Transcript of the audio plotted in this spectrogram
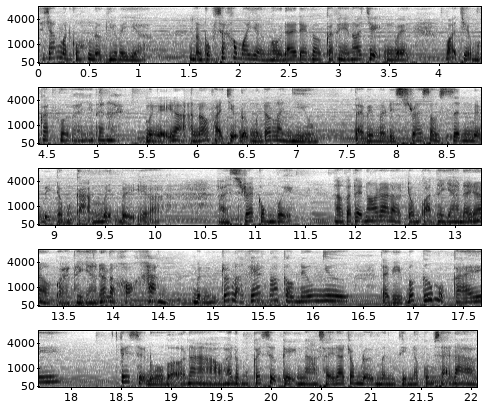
thì chắc mình cũng không được như bây giờ mình cũng sẽ không bao giờ ngồi đây để có thể nói chuyện về mọi chuyện một cách vui vẻ như thế này. Mình nghĩ là anh nó phải chịu đựng mình rất là nhiều tại vì mình bị stress sau sinh mình bị trầm cảm mình bị uh, stress công việc. À, có thể nói ra là trong khoảng thời gian đấy là khoảng thời gian rất là khó khăn. Mình rất là ghét nói câu nếu như tại vì bất cứ một cái cái sự đổ vỡ nào hay là một cái sự kiện nào xảy ra trong đời mình thì nó cũng sẽ là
